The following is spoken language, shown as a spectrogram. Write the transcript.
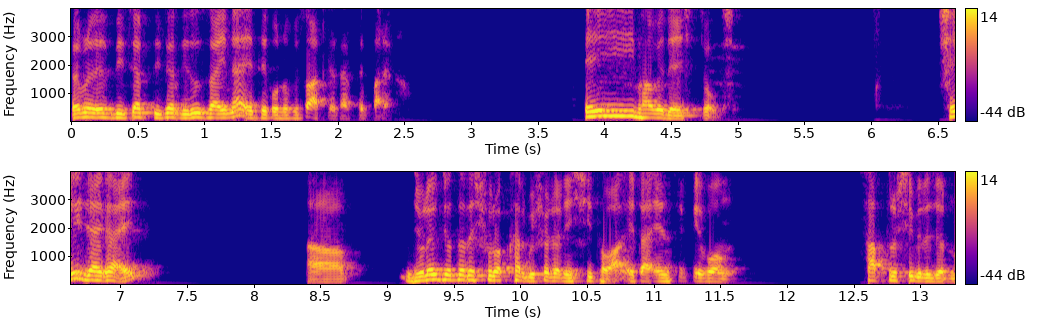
মানে বিচার টিচার কিছু চাই না, এতে কোনো কিছু আটকে থাকতে পারে না। এইভাবে দেশ চলছে। সেই জায়গায় জুলাই যোদ্ধাদের সুরক্ষার বিষয়টা নিশ্চিত হওয়া, এটা এনসিপি এবং ছাত্র শিবিরের জন্য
